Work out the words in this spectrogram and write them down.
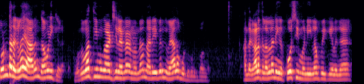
தொண்டர்களை யாரும் கவனிக்கலை. பொதுவாக திமுக ஆட்சியில் என்னென்னா நிறைய பேருக்கு வேலை போட்டு கொடுப்பாங்க. அந்த காலத்துலலாம் நீங்கள் கோசி மணிலாம் போய் கேளுங்க.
